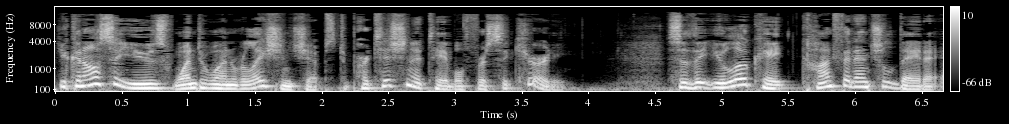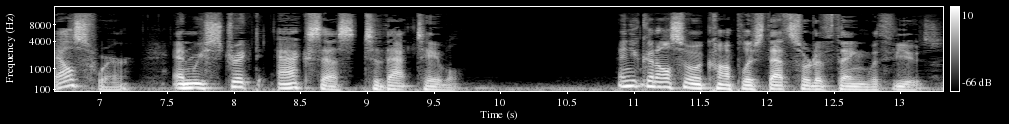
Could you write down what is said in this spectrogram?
You can also use one-to-one -one relationships to partition a table for security so that you locate confidential data elsewhere and restrict access to that table. And you can also accomplish that sort of thing with views.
